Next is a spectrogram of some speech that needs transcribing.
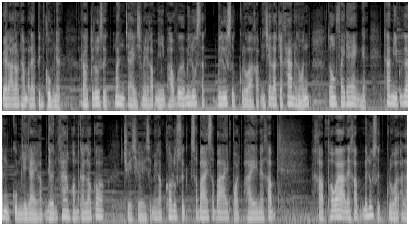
เวลาเราทำอะไรเป็นกลุ่มเนี่ยเราจะรู้สึกมั่นใจใช่ไหมครับ มี power ไม่รู้สึกไม่รู้สึกกลัวครับ อย่างเช่นเราจะข้ามถนนตรงไฟแดงเนี่ย ถ้ามีเพื่อนกลุ่มใหญ่ๆครับเดินข้ามพร้อมกันเราก็เฉยๆใช่ไหมครับ ก็รู้สึกสบายสบายปลอดภัยนะครับ ครับ เพราะว่าอะไรครับ ไม่รู้สึกกลัวอะไร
